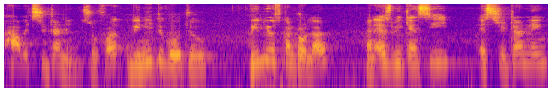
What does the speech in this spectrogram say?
how it's returning. So for we need to go to values controller and as we can see it's returning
